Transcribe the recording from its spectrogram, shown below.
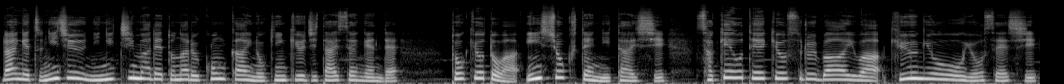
来月22日までとなる今回の緊急事態宣言で、東京都は飲食店に対し酒を提供する場合は休業を要請し、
